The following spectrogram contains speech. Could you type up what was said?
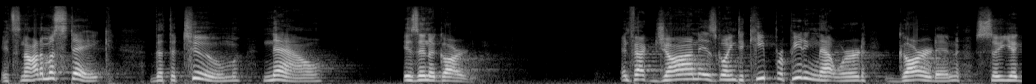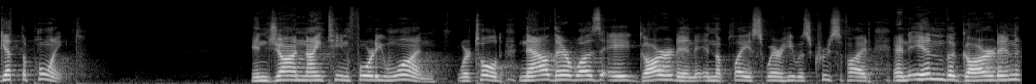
It's not a mistake that the tomb now is in a garden. In fact, John is going to keep repeating that word, garden, so you get the point. In John 19:41, we're told, "Now there was a garden in the place where he was crucified, and in the garden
